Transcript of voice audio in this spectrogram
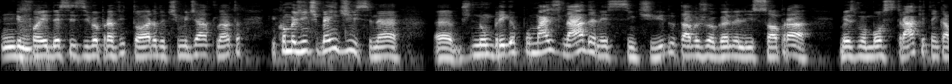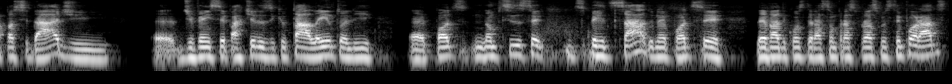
uhum. que foi decisiva para a vitória do time de Atlanta, que como a gente bem disse, né, é, não briga por mais nada nesse sentido, estava jogando ali só para mesmo mostrar que tem capacidade é, de vencer partidas e que o talento ali é, pode não precisa ser desperdiçado, né, pode ser levado em consideração para as próximas temporadas,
